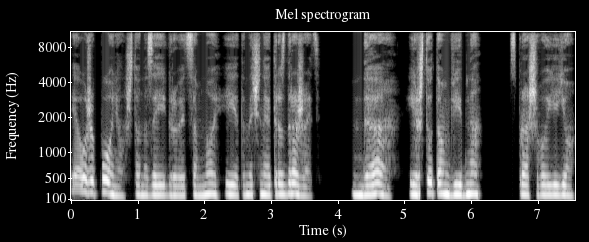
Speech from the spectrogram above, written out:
Я уже понял, что она заигрывает со мной, и это начинает раздражать. «Да, и что там видно?» — спрашиваю ее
